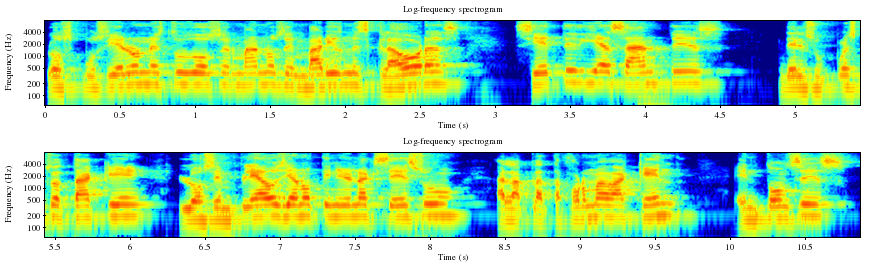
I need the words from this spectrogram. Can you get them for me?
los pusieron estos dos hermanos en varias mezcladoras, siete días antes del supuesto ataque, los empleados ya no tenían acceso a la plataforma backend, entonces,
